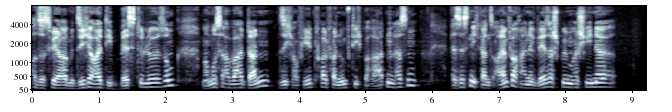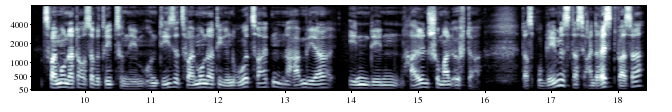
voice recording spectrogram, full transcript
Also es wäre mit Sicherheit die beste Lösung. Man muss aber dann sich auf jeden Fall vernünftig beraten lassen. Es ist nicht ganz einfach, eine Gläserspülmaschine zwei Monate außer Betrieb zu nehmen. Und diese zweimonatigen Ruhezeiten haben wir in den Hallen schon mal öfter. Das Problem ist, dass ein Restwasser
